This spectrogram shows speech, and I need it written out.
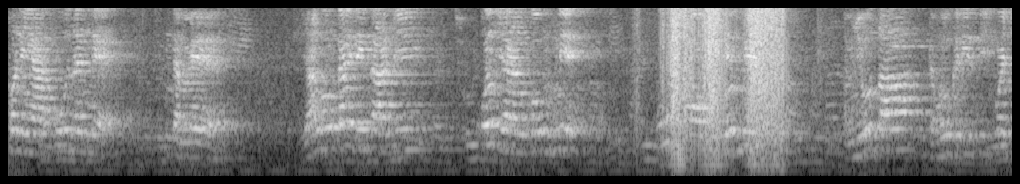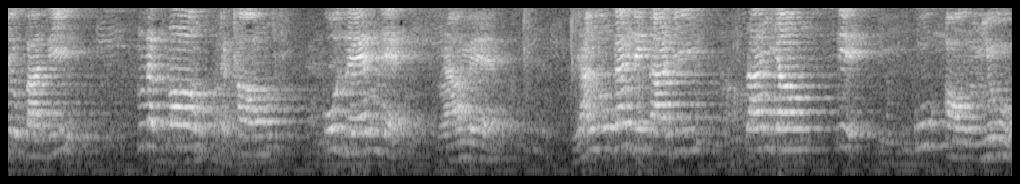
22,990နဲ့2မဲရန်ကုန်တိုင်းဒေသကြီးကွန်းကြံကုန်းနှစ်ဦးအောင်မင်းမင်းအမျိုးသားဒီမိုကရေစီဖွဲ့ချုပ်ပါတီ21,090နဲ့5မဲရန်ကုန်တိုင်းဒေသကြီးစမ်းရောင်းတစ်ဦးအောင်မျိုး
